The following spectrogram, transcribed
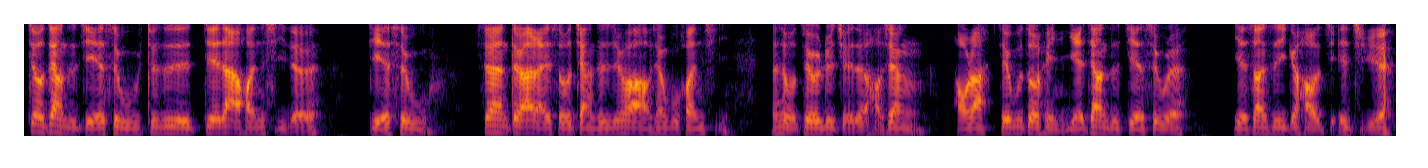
就这样子结束，就是皆大欢喜的结束。虽然对他来说讲这句话好像不欢喜，但是我最后就觉得好像好啦，这部作品也这样子结束了，也算是一个好结局了，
